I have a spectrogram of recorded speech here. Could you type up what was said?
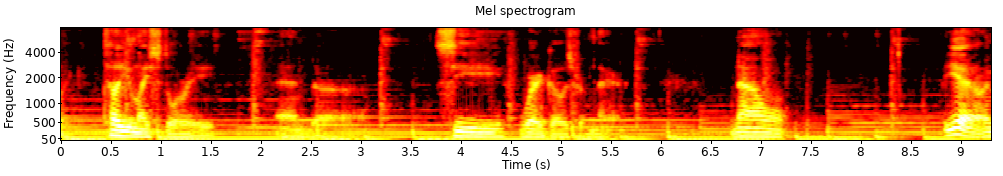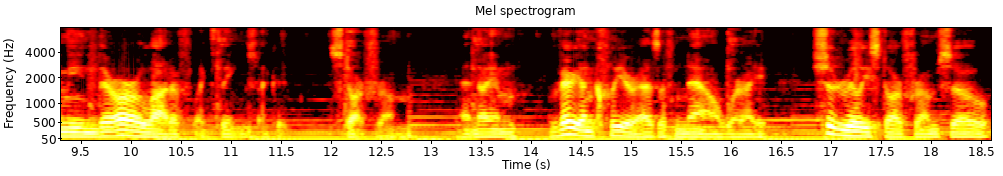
like tell you my story and uh, see where it goes from there. Now, yeah, I mean there are a lot of like things I could start from, and I am very unclear as of now where I should really start from. So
